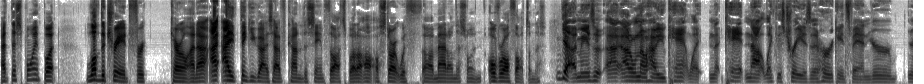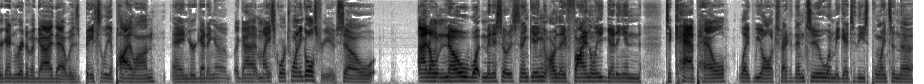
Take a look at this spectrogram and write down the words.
at this point. But love the trade for Carolina. I, I think you guys have kind of the same thoughts, but I'll, I'll start with uh, Matt on this one. Overall thoughts on this? Yeah, I mean, I, don't know how you can't like can't not like this trade as a Hurricanes fan. You're you're getting rid of a guy that was basically a pylon, and you're getting a, a guy that might score twenty goals for you. So I don't know what Minnesota's thinking. Are they finally getting into cap hell like we all expected them to when we get to these points in the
